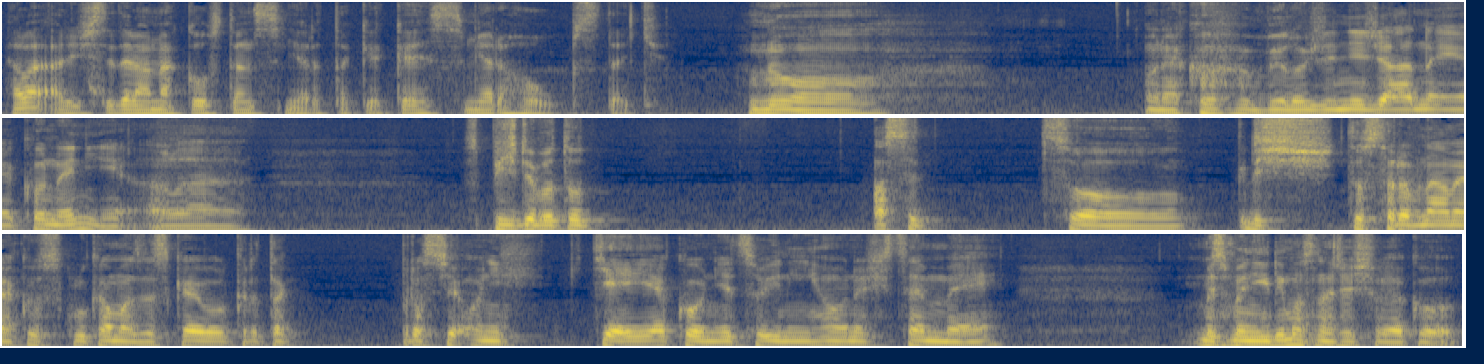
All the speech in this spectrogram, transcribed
Hele, a když si teda nakous ten směr, tak jaký je směr Hopes teď? No, on jako vyloženě žádný jako není, ale spíš jde o to asi co, když to srovnáme jako s klukama ze Skywalker, tak prostě oni chtějí jako něco jiného, než chceme my. My jsme nikdy moc neřešili, jako,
